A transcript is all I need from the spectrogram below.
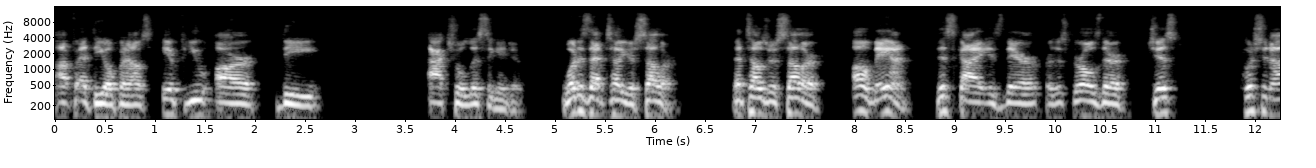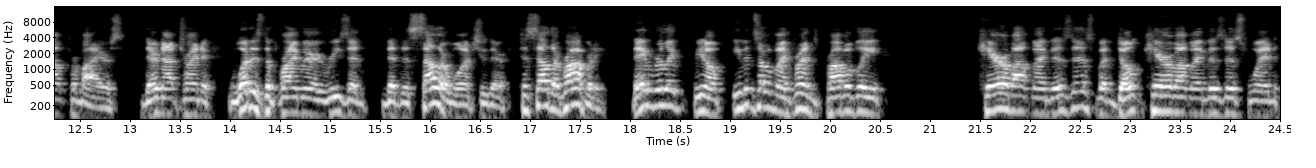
at the open house if you are the actual listing agent. What does that tell your seller? That tells your seller, oh man, this guy is there or this girl is there just pushing out for buyers. They're not trying to. What is the primary reason that the seller wants you there to sell their property? They really, you know, even some of my friends probably care about my business, but don't care about my business when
